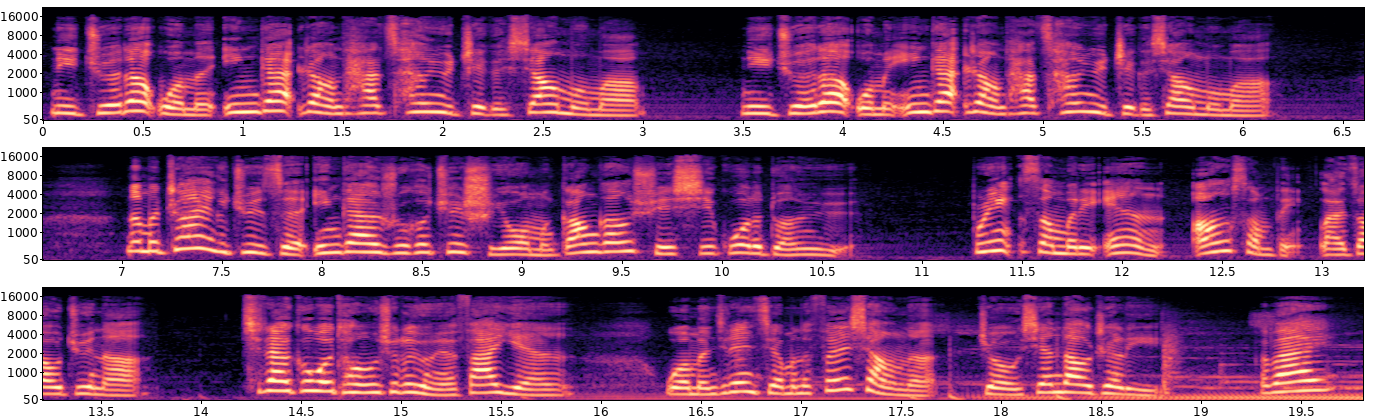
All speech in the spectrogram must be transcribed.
你觉得我们应该让他参与这个项目吗？你觉得我们应该让他参与这个项目吗？那么这样一个句子应该如何去使用我们刚刚学习过的短语？Bring somebody in on something 来造句呢？期待各位同学的踊跃发言。我们今天节目的分享呢，就先到这里，拜拜。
